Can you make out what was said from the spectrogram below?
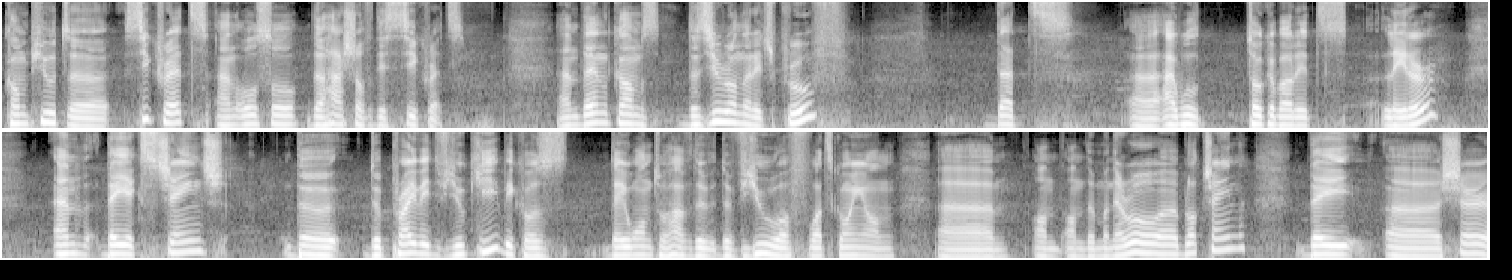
compute a secret and also the hash of this secret. And then comes the zero knowledge proof that uh, I will talk about it later. And they exchange the the private view key because they want to have the, the view of what's going on uh, on, on the Monero uh, blockchain. They uh, share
